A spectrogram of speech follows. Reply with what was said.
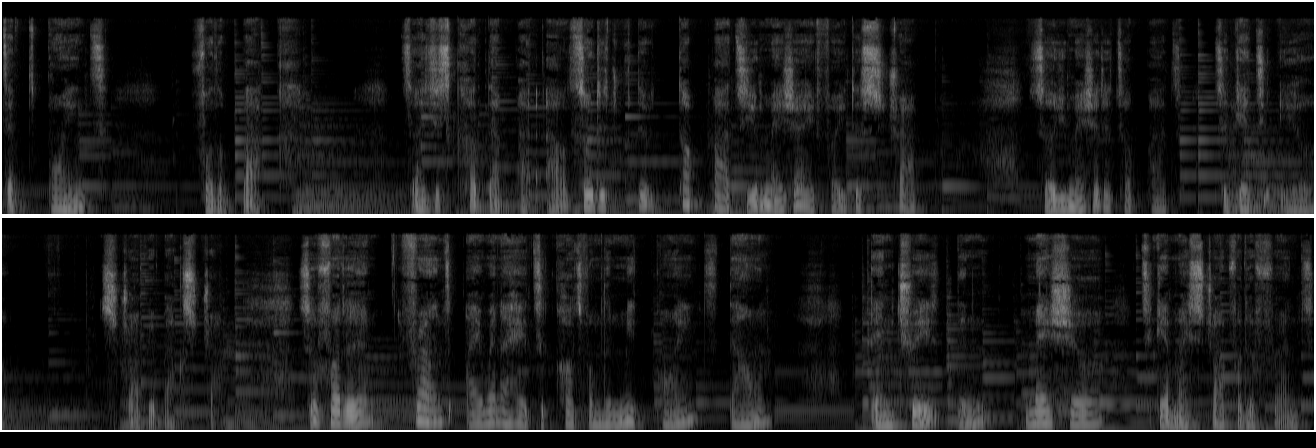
depth point for the back. So I just cut that part out. So the, the top part you measure it for the strap. So you measure the top part to get your strap your back strap. So for the front I went ahead to cut from the midpoint down then trace then measure to get my strap for the front.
